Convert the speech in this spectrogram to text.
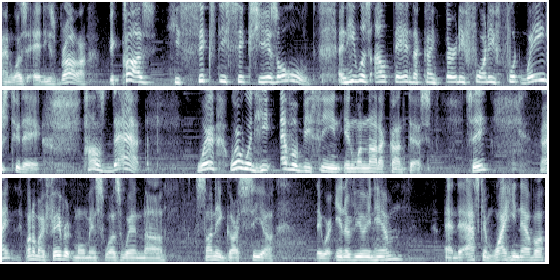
and was Eddie's brother because he's 66 years old and he was out there in the kind 30, 40 foot waves today. How's that? Where, where would he ever be seen in one not a contest? See? Right? One of my favorite moments was when uh, Sunny Garcia, they were interviewing him and they asked him why he never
